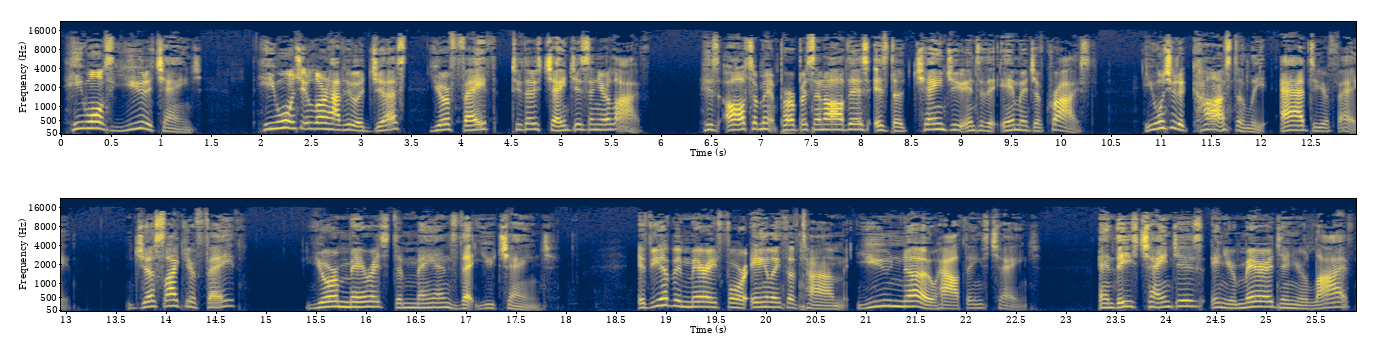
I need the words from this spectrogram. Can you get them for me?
He wants you to change. He wants you to learn how to adjust your faith to those changes in your life. His ultimate purpose in all this is to change you into the image of Christ. He wants you to constantly add to your faith. Just like your faith, your marriage demands that you change. If you have been married for any length of time, you know how things change. And these changes in your marriage and your life,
